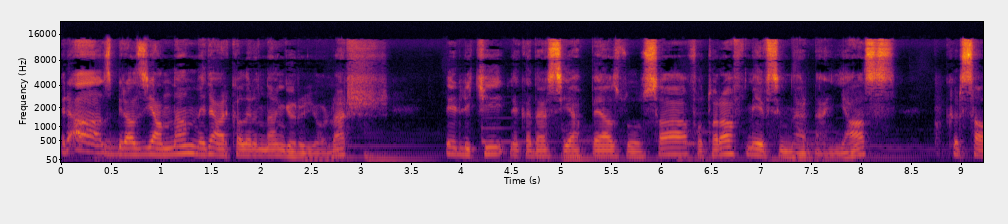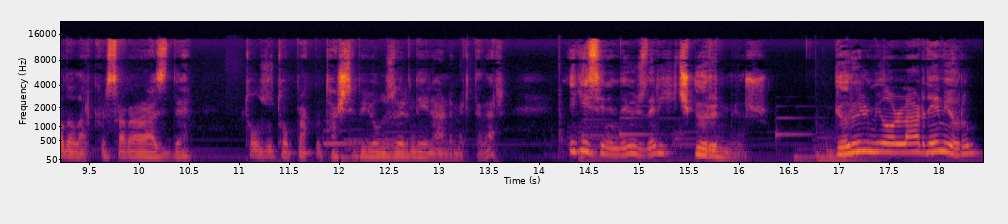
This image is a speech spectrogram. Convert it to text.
Biraz biraz yandan ve de arkalarından görülüyorlar. Belli ki ne kadar siyah beyaz da olsa fotoğraf mevsimlerden yaz. Kırsaldalar, kırsal arazide tozlu topraklı taşlı bir yol üzerinde ilerlemekteler. İkisinin de yüzleri hiç görünmüyor görülmüyorlar demiyorum.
